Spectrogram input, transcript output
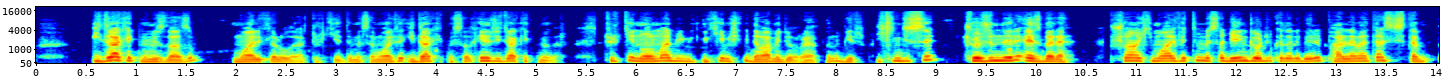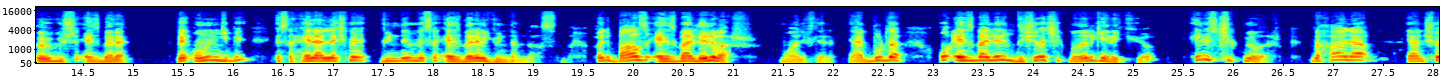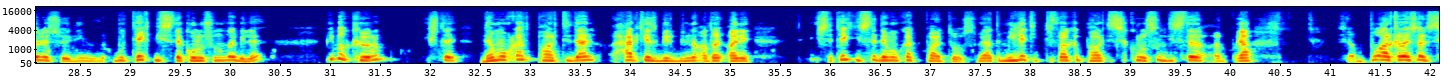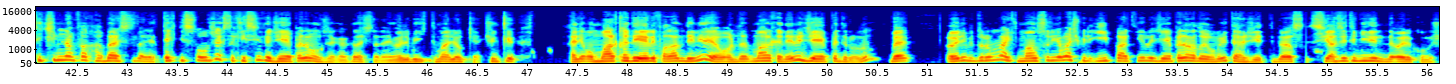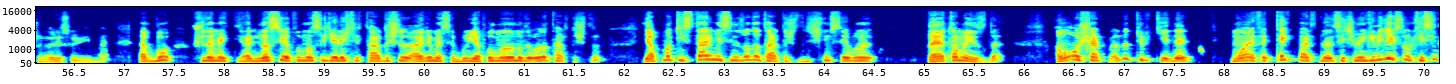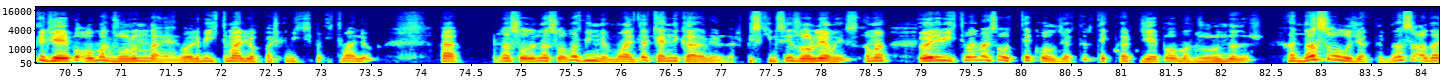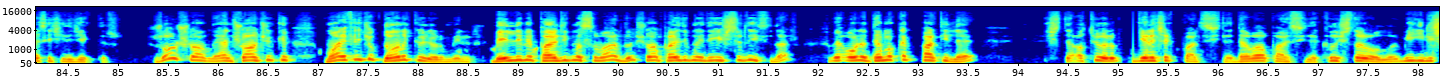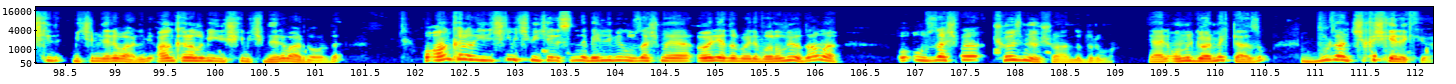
idrak etmemiz lazım. Muhalifler olarak Türkiye'de mesela muhaliflerin idrak etmesi lazım. Henüz idrak etmiyorlar. Türkiye normal bir ülkeymiş gibi devam ediyor hayatlarını bir. İkincisi çözümleri ezbere. Şu anki muhalefetin mesela benim gördüğüm kadarıyla belirli parlamenter sistem övgüsü ezbere. Ve onun gibi mesela helalleşme gündemi mesela ezbere bir gündemde aslında. Öyle bazı ezberleri var muhaliflerin. Yani burada o ezberlerin dışına çıkmaları gerekiyor. Henüz çıkmıyorlar. Ve hala yani şöyle söyleyeyim bu tek liste konusunda bile bir bakıyorum işte Demokrat Parti'den herkes birbirine aday hani işte tek liste Demokrat Parti olsun veya da Millet İttifakı Partisi kurulsun liste ya, ya bu arkadaşlar seçimden falan habersizler. Yani tek liste olacaksa kesinlikle CHP'den olacak arkadaşlar. Yani öyle bir ihtimal yok ya. Çünkü hani o marka değeri falan deniyor ya orada marka değeri CHP'dir onun ve öyle bir durum var ki Mansur Yavaş bile İyi Parti ile CHP'den aday olmayı tercih etti. Biraz siyaseti bilin de öyle konuşun öyle söyleyeyim ben. Yani bu şu demek hani nasıl yapılması gerekir tartışılır ayrı mesele. Bu yapılmalı mıdır o da tartışılır. Yapmak ister misiniz o da tartışılır. Hiç kimseye bunu dayatamayız da. Ama o şartlarda Türkiye'de muhalefet tek partiden seçime girecekse o kesinlikle CHP olmak zorunda. Yani öyle bir ihtimal yok. Başka bir ihtimal yok. Ha, nasıl olur nasıl olmaz bilmiyorum. Muhalifler kendi karar verirler. Biz kimseyi zorlayamayız. Ama öyle bir ihtimal varsa o tek olacaktır. Tek parti CHP olmak zorundadır. Ha, nasıl olacaktır? Nasıl aday seçilecektir? Zor şu anda. Yani şu an çünkü muhalefeti çok dağınık görüyorum benim. Belli bir paradigması vardı. Şu an paradigmayı değiştirdi iktidar. Ve orada Demokrat Parti ile işte atıyorum Gelecek Partisi ile Deva Partisi ile Kılıçdaroğlu bir ilişki biçimleri vardı. Bir Ankaralı bir ilişki biçimleri vardı orada. O Ankaralı ilişki biçimi içerisinde belli bir uzlaşmaya öyle ya da böyle varılıyordu ama o uzlaşma çözmüyor şu anda durumu. Yani onu görmek lazım. Buradan çıkış gerekiyor.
